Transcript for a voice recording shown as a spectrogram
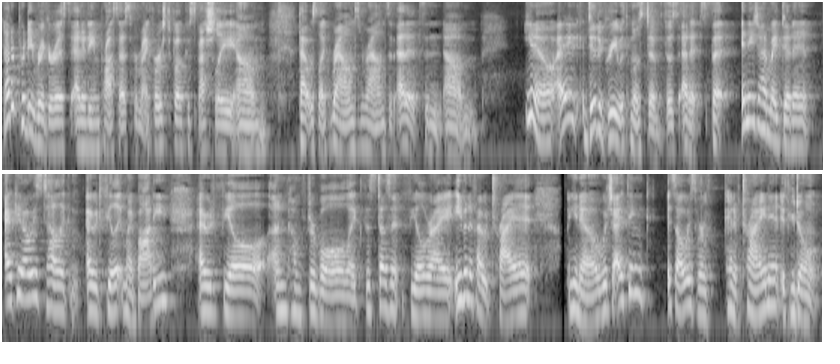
I had a pretty rigorous editing process for my first book, especially. Um, that was like rounds and rounds of edits. And, um, you know, I did agree with most of those edits, but anytime I didn't, I could always tell, like, I would feel it in my body. I would feel uncomfortable, like, this doesn't feel right, even if I would try it, you know, which I think it's always worth kind of trying it if you don't mm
